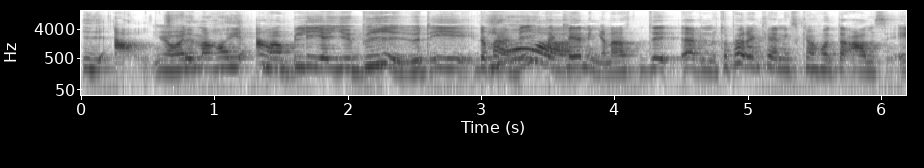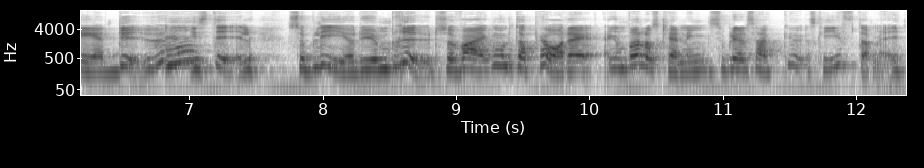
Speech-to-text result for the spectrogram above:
i allt. Ja, För man har ju all... Man blir ju brud i de här Ja. vita klänningarna. Det, även om du tar på dig en klänning som kanske inte alls är du Mm. i stil, så blir du ju en brud. Så varje gång du tar på dig en bröllopsklänning så blir det så här, gud jag ska gifta mig.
